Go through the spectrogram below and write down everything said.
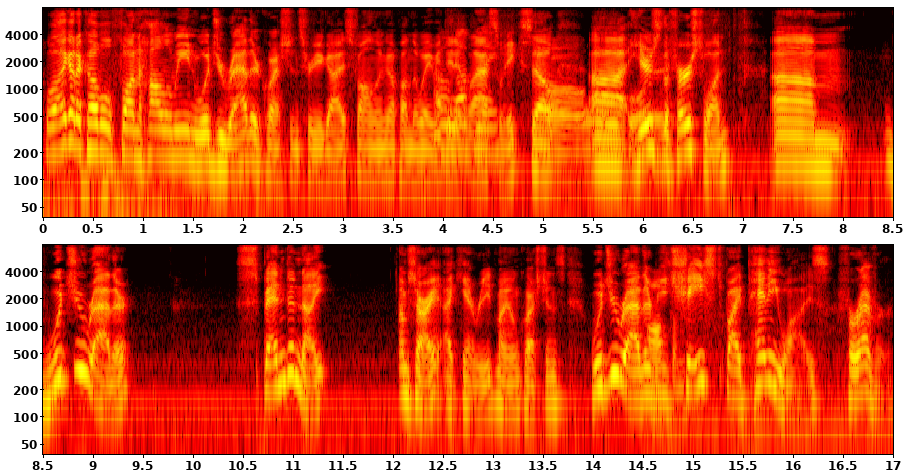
well, I got a couple fun Halloween would you rather questions for you guys, following up on the way we Oh, did it last week. So, Oh, uh, here's the first one. Um, would you rather spend a night? I'm sorry, I can't read my own questions. Would you rather be chased by Pennywise forever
